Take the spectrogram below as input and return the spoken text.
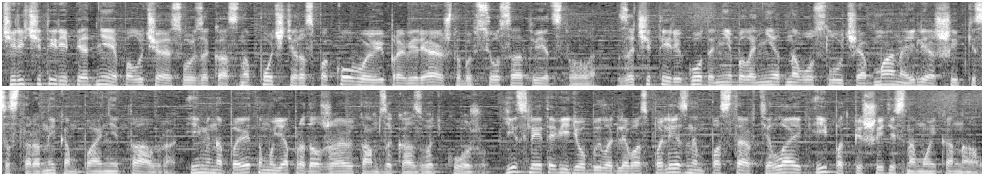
Через 4-5 дней я получаю свой заказ на почте, распаковываю и проверяю, чтобы все соответствовало. За 4 года не было ни одного случая обмана или ошибки со стороны компании Тавра. Именно поэтому я продолжаю там заказывать кожу. Если это видео было для вас полезным, поставьте лайк и подпишитесь на мой канал.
